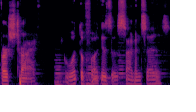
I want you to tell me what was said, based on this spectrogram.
First try. What the fuck is this? Simon says.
